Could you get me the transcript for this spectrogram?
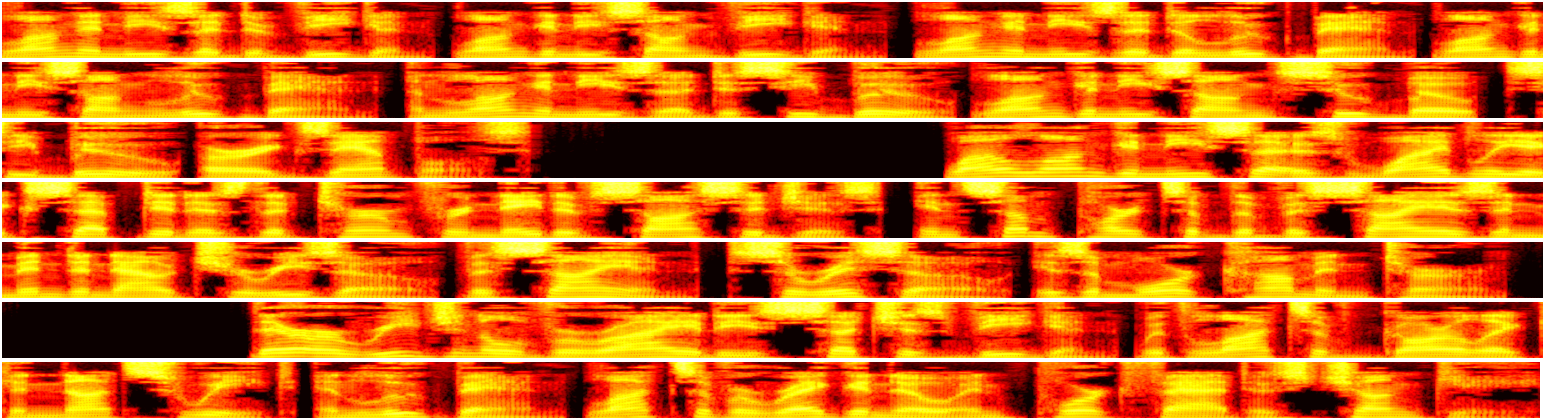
longaniza de Vigan longanisang Vigan, longaniza de Lucban longanisang Lucban, and longaniza de Cebu longanisang sugbo, Cebu are examples. While longanisa is widely accepted as the term for native sausages, in some parts of the Visayas and Mindanao chorizo Visayan, is a more common term. There are regional varieties such as Vigan with lots of garlic and not sweet and Lucban lots of oregano and pork fat is chunky.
